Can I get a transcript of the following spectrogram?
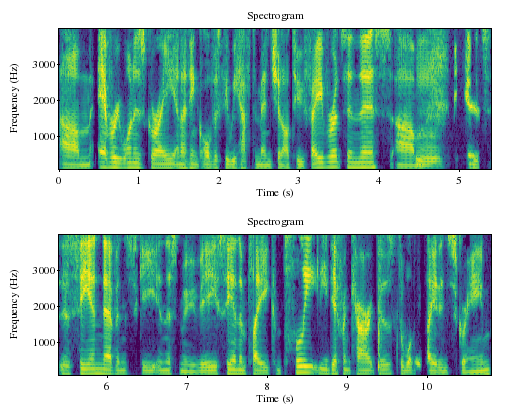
Um, everyone is great, and I think obviously we have to mention our two favorites in this. Um, Mm. because seeing Nev and Skeet in this movie, seeing them play completely different characters to what they played in Scream,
